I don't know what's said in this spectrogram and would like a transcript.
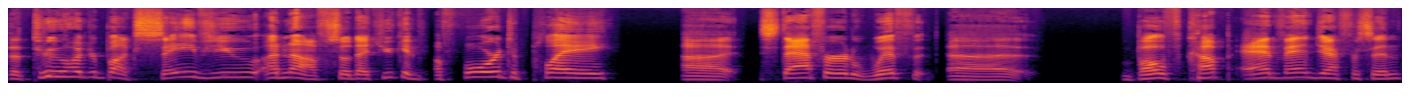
the 200 bucks saves you enough so that you can afford to play uh, Stafford with uh, both Kupp and Van Jefferson,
